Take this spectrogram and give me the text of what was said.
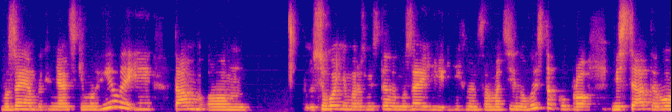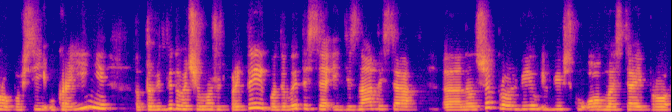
музеєм Бекінянські могили, і там ем, сьогодні ми розмістили в музеї їхню інформаційну виставку про місця терору по всій Україні. Тобто відвідувачі можуть прийти подивитися і дізнатися е, не лише про Львів і Львівську область, а й про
